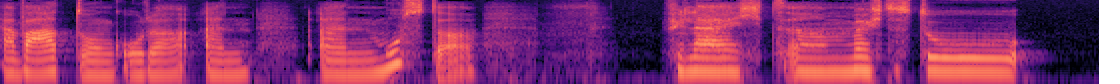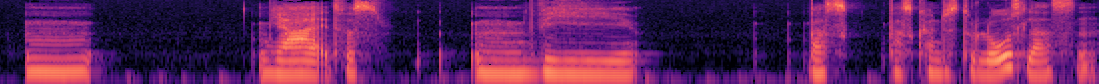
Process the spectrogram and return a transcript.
Erwartung oder ein, ein Muster. Vielleicht ähm, möchtest du ähm, ja etwas ähm, wie was was könntest du loslassen?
